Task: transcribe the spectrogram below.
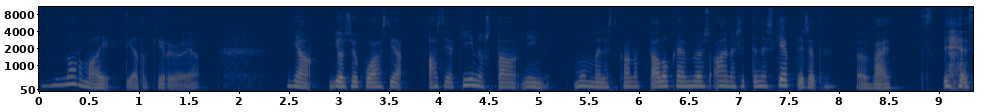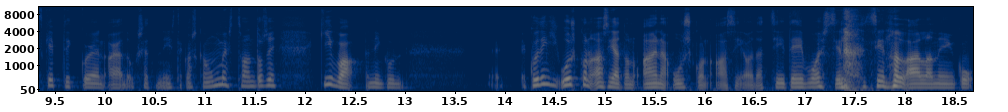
normaali tietokirjoja. Ja jos joku asia, asia kiinnostaa, niin mun mielestä kannattaa lukea myös aina sitten ne skeptiset väit, skeptikkojen ajatukset niistä, koska mun mielestä se on tosi kiva, niin kuin, kuitenkin uskon asiat on aina uskon asioita, että siitä ei voi sillä, sillä lailla, niin kuin,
